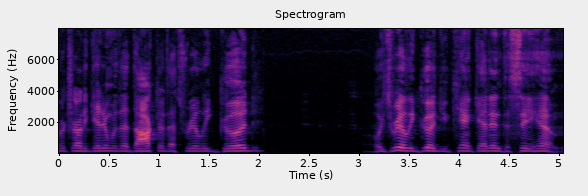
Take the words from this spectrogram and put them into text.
Ever try to get in with a doctor that's really good? Oh, he's really good. You can't get in to see him.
